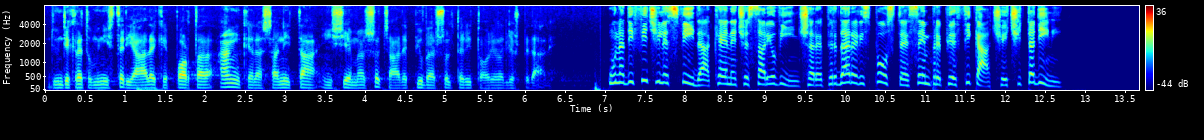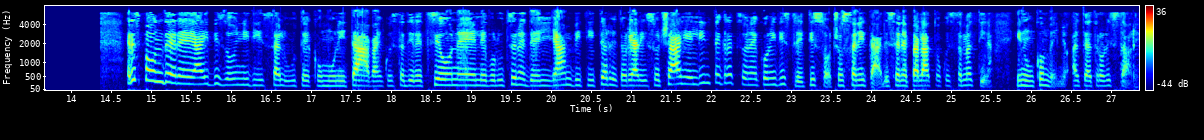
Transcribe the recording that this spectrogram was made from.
di un decreto ministeriale che porta anche la sanità insieme al sociale più verso il territorio degli ospedali. Una difficile sfida che è necessario vincere per dare risposte sempre più efficaci ai cittadini. Rispondere ai bisogni di salute comunità va in questa direzione l'evoluzione degli ambiti territoriali sociali e l'integrazione con i distretti sociosanitari. Se ne è parlato questa mattina in un convegno al Teatro Ristori.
